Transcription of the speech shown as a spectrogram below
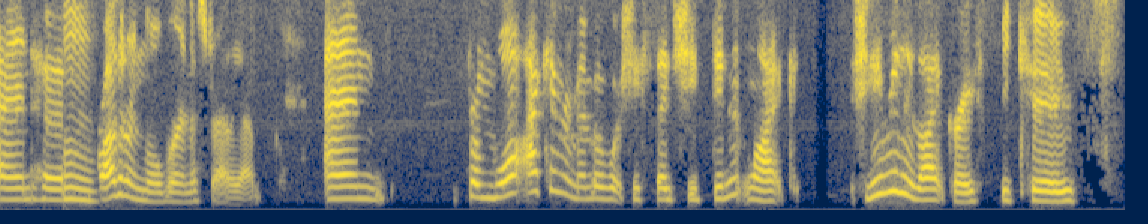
and her Mm. brother-in-law were in Australia. And from what I can remember, what she said, she didn't like, she didn't really like Greece because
